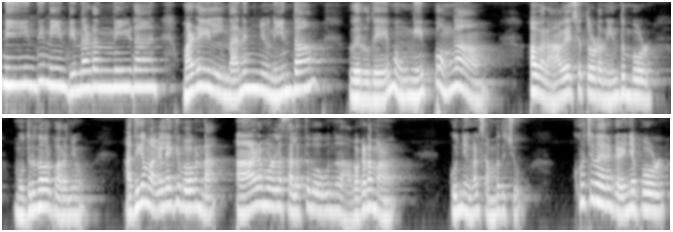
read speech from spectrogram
നീന്തി നീന്തി നടന്നിടാൻ. മഴയിൽ നനഞ്ഞു നീന്താം വെറുതെ മുങ്ങി പൊങ്ങാം അവർ ആവേശത്തോടെ നീന്തുമ്പോൾ മുതിർന്നവർ പറഞ്ഞു അധികം അകലേക്ക് പോകണ്ട. ആഴമുള്ള സ്ഥലത്ത് പോകുന്നത് അപകടമാണ്. കുഞ്ഞുങ്ങൾ സമ്മതിച്ചു. കുറച്ചു നേരം കഴിഞ്ഞപ്പോൾ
